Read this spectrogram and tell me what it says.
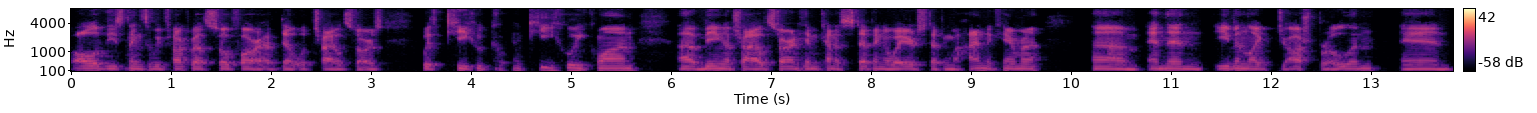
all of these things that we've talked about so far have dealt with child stars. With Ki Ke Huy Quan uh, being a child star and him kind of stepping away or stepping behind the camera, um, and then even like Josh Brolin and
